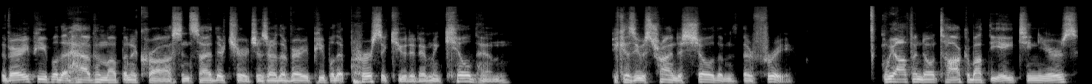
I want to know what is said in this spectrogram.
The very people that have him up in a cross inside their churches are the very people that persecuted him and killed him because he was trying to show them that they're free. We often don't talk about the 18 years,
